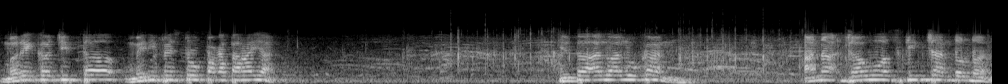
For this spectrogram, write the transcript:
mereka cipta manifesto Pakatan Rakyat kita alu-alukan anak Jawa sekincan tuan-tuan.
